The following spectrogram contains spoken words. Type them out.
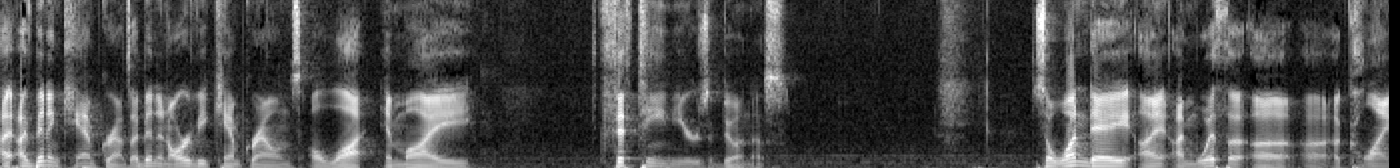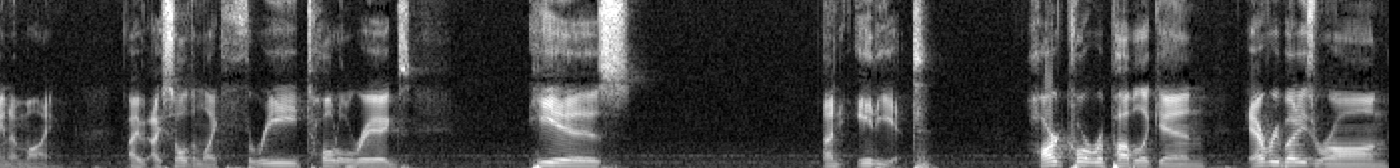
I, have been in campgrounds. I've been in RV campgrounds a lot in my 15 years of doing this. So one day I, I'm with a, a, a client of mine. I, I sold him like three total rigs. He is an idiot. Hardcore Republican. Everybody's wrong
